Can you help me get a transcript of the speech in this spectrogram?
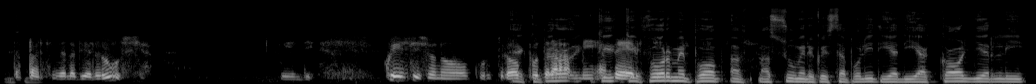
da parte della Bielorussia. Quindi questi sono purtroppo ecco, drammi che, che, forme può assumere questa politica di accoglierli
